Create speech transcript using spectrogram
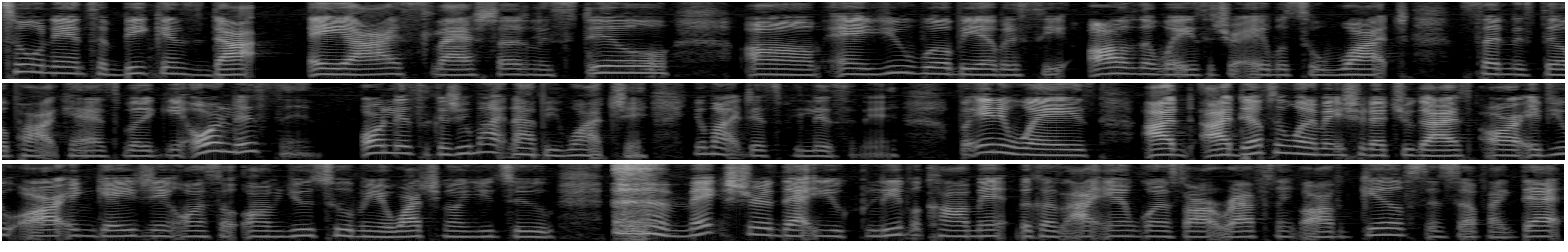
tune in to beacons dot AI slash suddenly still. Um, and you will be able to see all of the ways that you're able to watch Suddenly Still podcast, but again, or listen. Or listen, because you might not be watching, you might just be listening. But anyways, I I definitely want to make sure that you guys are, if you are engaging on so on YouTube and you're watching on YouTube, make sure that you leave a comment because I am going to start raffling off gifts and stuff like that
